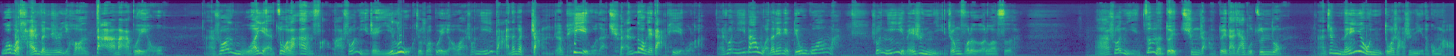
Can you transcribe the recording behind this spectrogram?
窝阔台闻之以后大骂贵由。啊，说我也做了暗访了，说你这一路就说贵由啊，说你把那个长着屁股的全都给打屁股了，啊，说你把我的脸给丢光了，说你以为是你征服了俄罗斯，啊，说你这么对兄长对大家不尊重，啊，这没有多少是你的功劳。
